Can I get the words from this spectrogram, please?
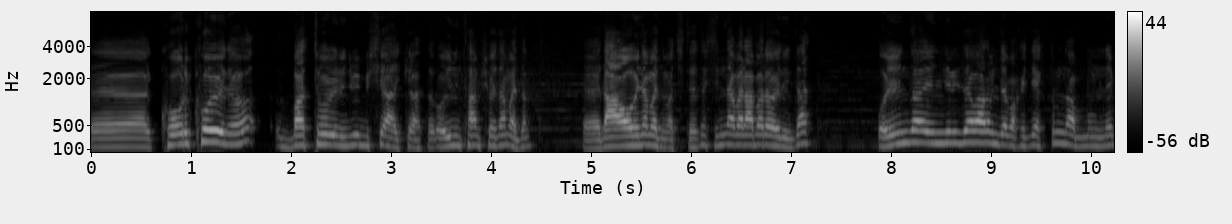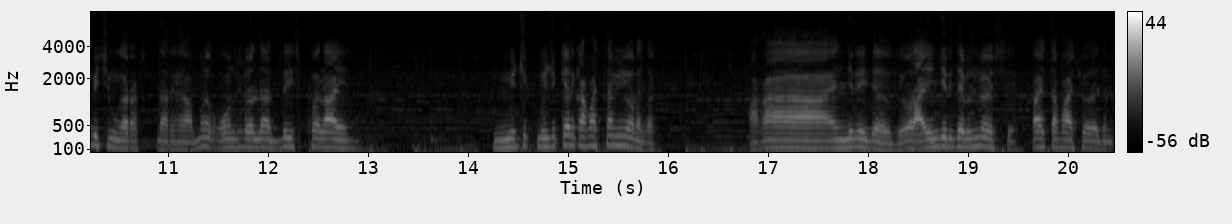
e, korku oyunu batı oyunu gibi bir şey arkadaşlar. Oyunu tam çözemedim. E, daha oynamadım açıkçası. Sizinle beraber oynayacağız. Oyunda İngilizce var mı diye bakacaktım da bu ne biçim grafikler ya. Bu kontroller, display. Müzik, müzikleri kapatsam iyi olacak. Aga İngilizce yazıyor. Orayı İngilizce bilmiyoruz ki. Kaç defa söyledim.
